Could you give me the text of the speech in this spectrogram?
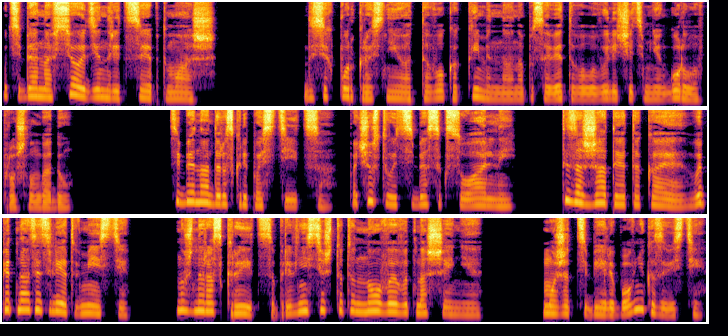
У тебя на все один рецепт, Маш». До сих пор краснею от того, как именно она посоветовала вылечить мне горло в прошлом году. Тебе надо раскрепоститься, почувствовать себя сексуальной. Ты зажатая такая, вы 15 лет вместе. Нужно раскрыться, привнести что-то новое в отношения. Может, тебе любовника завести?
